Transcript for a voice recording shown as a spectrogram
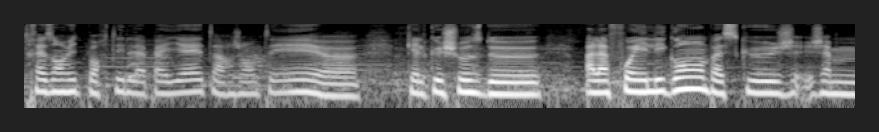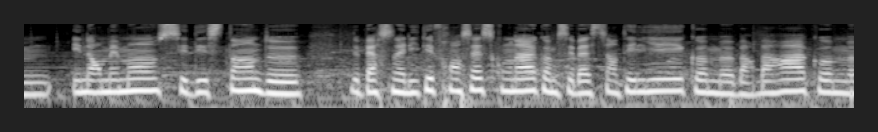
très envie de porter de la paillette argentée, quelque chose de à la fois élégant parce que j'aime énormément ces destins de, de personnalités françaises qu'on a, comme Sébastien Tellier, comme Barbara, comme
